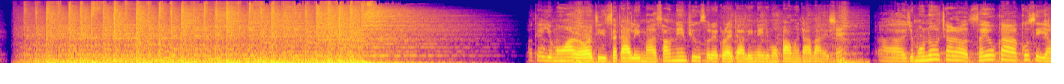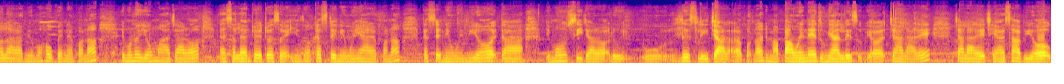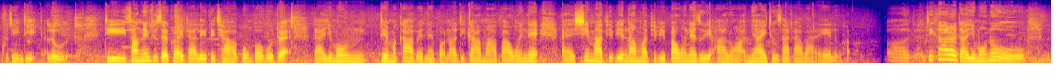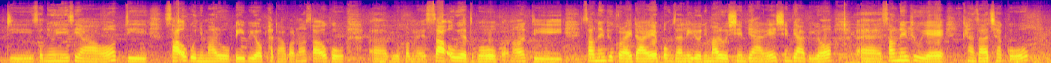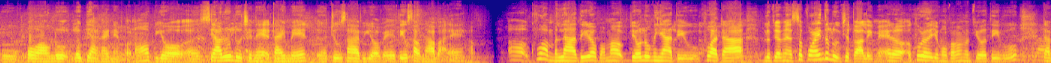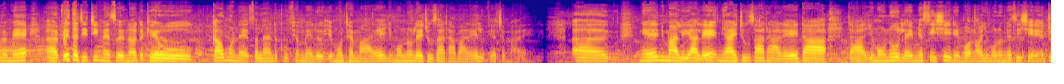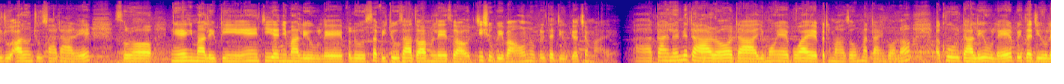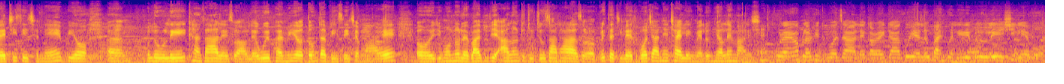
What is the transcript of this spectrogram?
ဟုတ်ကဲ့ရမုံကတော့ဒီဇာတ်ကားလေးမှာဆောင်းနှင်းဖြူဆိုတဲ့ character လေးနဲ့ရမုံပါဝင်ထားပါတယ်ရှင်အာရမုံတို့ကျတော့ဇယုတ်ကကိုယ့်စီရောက်လာတာမျိုးမဟုတ်ပဲနဲ့ပေါ့နော်ရမုံတို့ရုံးမှာကျတော့ဇလန်တွဲတွဲဆိုရင်အရင်ဆုံး casting နေဝင်ရတယ်ပေါ့နော် casting နေဝင်ပြီးတော့ဒါရမုံစီကျတော့အဲ့လိုဟို list လေးကြာလာတာပေါ့နော်ဒီမှာပါဝင်တဲ့သူများ list ဆိုပြီးတော့ကြာလာတယ်ကြာလာတဲ့အချိန်ကစပြီးတော့အခုချိန်ထိအဲ့လိုဒီ sounding ဖြစ်တဲ့ character လေးတခြားပုံပေါ်ဖို့အတွက် ဒါရမုံတင်မကပဲနဲ့ပေါ့နော်ဒီကားမှာပါဝင်တဲ့အဲရှေ့မှာဖြစ်ဖြစ်နောက်မှာဖြစ်ဖြစ်ပါဝင်တဲ့သူတွေအားလုံးကအများကြီးစူးစမ်းထားပါတယ်လို့ဟုတ် အာအဓိကတော့ဒါရမုံတို့ကိုဒီဇညွန်ရေးဆရာရောဒီစာအုပ်ကိုညီမတို့ပေးပြီးတော့ဖတ်တာပေါ့နော်စာအုပ်ကိုအဲဘယ်လိုခေါ်မလဲစာအုပ်ရဲ့သဘောကိုပေါ့နော်ဒီဆောင်းနှင်းဖြူ character ရဲ့ပုံစံလေးတွေကိုညီမတို့ရှင်းပြတယ်ရှင်းပြပြီးတော့အဲဆောင်းနှင်းဖြူရဲ့ခံစားချက်ကိုဟိုပေါ်အောင်လို့လုပ်ပြခိုင်းတယ်ပေါ့နော်ပြီးတော့အဲဆရာတို့လိုချင်တဲ့အတိုင်းပဲစူးစမ်းပြီးတော့ပဲတရုပ်ဆောင်ထားပါတယ်ဟုတ် အာအခုကမလာသေးတော့ဘာမှပြောလို့မရသေးဘူးအခုကဒါကဘယ်လိုပြောမလဲ surprise တူလို့ဖြစ်သွားလိမ့်မယ်အဲ့တော့အခုတော့ရမဘာမှမပြောသေးဘူးဒါပေမဲ့အဲပြည်သက်ကြီးကြည့်မယ်ဆိုရင်တော့တကယ်ကိုကောင်းမွန်တဲ့ဇလန်တစ်ခုဖြစ်မယ်လို့ရမုံထင်ပါတယ်ရမုံတို့လည်းစူးစမ်းထားပါတယ်လို့ပြောချင်ပါတယ်အာငယ်ညီမလေးကလည်းအများကြီးစူးစမ်းထားတယ်ဒါဒါရမုံတို့လည်းမျက်စိရှိနေပေါ့နော်ရမုံတို့မျက်စိရှိနေအတူတူအားလုံးစူးစမ်းထားတယ်ဆိုတော့ငယ်ညီမလေးပြီးရင်ကြီးရဲ့ညီမလေးကိုလည်းဘယ်လိုဆက်ပြီးစူးစမ်းသွားမလဲဆိုတာကိုကြည့်ရှုပေးပါအောင်လို့ပြည်သက်ကြီးကိုပြောချင်ပါတယ် အာကင်လွဲမြတ်တာကတော့ဒါရမုံရဲ့ဘွားရဲ့ပထမဆုံးမှတ်တိုင်ပေါ့နော်အခုဒါလေးကိုလည်းပြည်သက်ကြီးကိုလည်းကြည့်စေချင်တယ်ပြီးတော့အမ်ဘယ်လိုလေးခံစားရလဲဆိုတာကိုလည်းဝေဖန်ပြီးတော့သုံးသပ်ပေးစေချင်ပါတယ်ဟိုရမုံတို့လည်းဘာဖြစ်ဖြစ်အားလုံးတူတူစူးစမ်းထားတာဆိုတော့ပြည်သက်ကြီးလည်းသဘောကျနှစ်ထိုက်လိမ့်မယ်လို့မျှော်လင့်ပါတယ်ရှင်ကိုယ်တိုင်ကဘယ်လောက်ထိသဘောကျရလဲ character ကိုယ့်ရဲ့လုပ်ပိုင်ခွင့်လေးတွေဘယ်လိုလေးရှိလဲပေါ့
